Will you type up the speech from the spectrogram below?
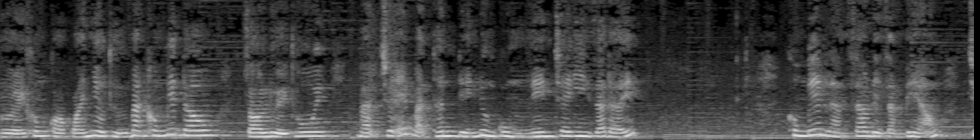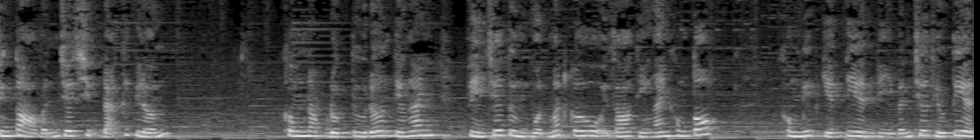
người không có quá nhiều thứ bạn không biết đâu, do lười thôi, bạn chưa ép bản thân đến đường cùng nên chơi y ra đấy. Không biết làm sao để giảm béo, chứng tỏ vẫn chưa chịu đả kích lớn. Không đọc được từ đơn tiếng Anh vì chưa từng vượt mất cơ hội do tiếng Anh không tốt. Không biết kiếm tiền vì vẫn chưa thiếu tiền.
